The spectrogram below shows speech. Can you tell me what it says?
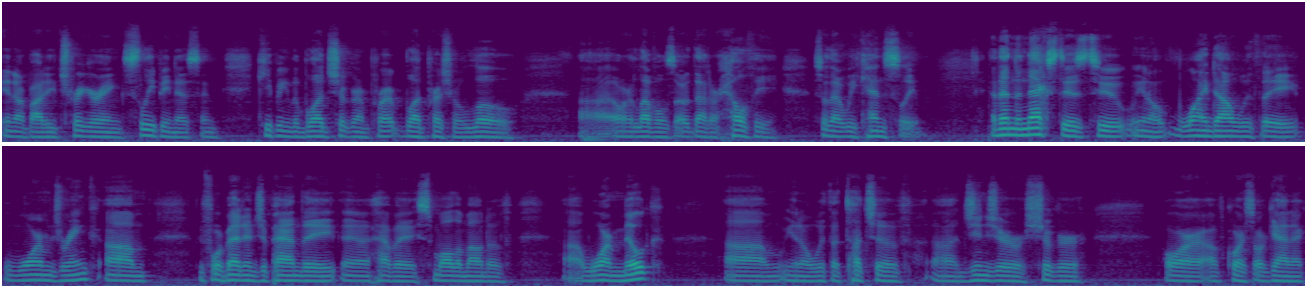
in our body, triggering sleepiness and keeping the blood sugar and pre- blood pressure low uh, or levels that are healthy so that we can sleep. And then the next is to you know wind down with a warm drink. Um, before bed in Japan, they uh, have a small amount of uh, warm milk, um, you know, with a touch of uh, ginger or sugar, or of course organic.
